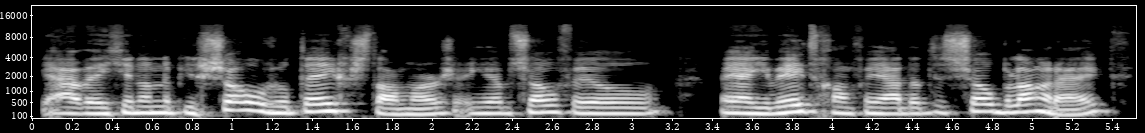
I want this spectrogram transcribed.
Ja, weet je, dan heb je zoveel tegenstanders en je hebt zoveel... Maar ja, je weet gewoon van ja, dat is zo belangrijk.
